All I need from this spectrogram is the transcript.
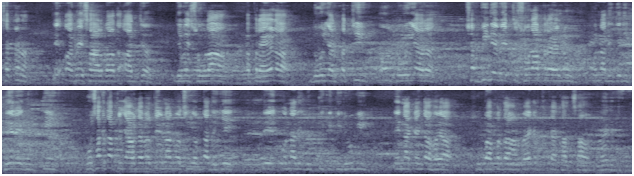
ਸਕਣ ਤੇ ਅਗਲੇ ਸਾਲ ਬਾਅਦ ਅੱਜ ਜਿਵੇਂ 16 ਅਪ੍ਰੈਲ ਆ 2025 ਔਰ 2026 ਦੇ ਵਿੱਚ 16 ਅਪ੍ਰੈਲ ਨੂੰ ਉਹਨਾਂ ਦੀ ਜਿਹੜੀ ਫੇਰ ਇਹ ਨਿਯੁਕਤੀ ਹੋ ਸਕਦਾ ਪੰਜਾਬ ਲੈਵਲ ਤੇ, ਉਹਨਾਂ ਨੂੰ ਅਸੀਂ ਅਹੁਦਾ ਦਈਏ ਤੇ ਉਹਨਾਂ ਦੀ ਨਿਯੁਕਤੀ ਕੀਤੀ ਜਾਊਗੀ। ਇਹਨਾਂ ਕਹਿੰਦਾ ਹੋਇਆ ਸੂਬਾ ਪ੍ਰਧਾਨ ਵਾਹਿਗੁਰੂ ਜੀ ਕਾ ਖਾਲਸਾ, ਵਾਹਿਗੁਰੂ ਜੀ ਕੀ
